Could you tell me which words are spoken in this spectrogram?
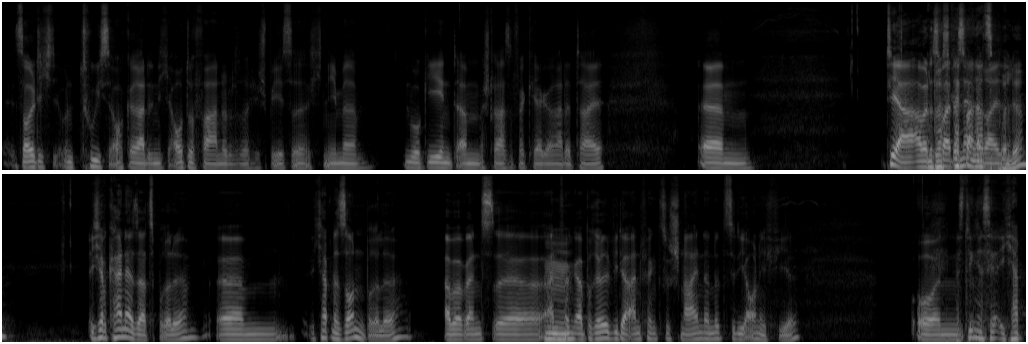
äh, sollte ich und tue ich es auch gerade nicht Auto fahren oder solche Späße. Ich nehme nur gehend am Straßenverkehr gerade teil. Ähm, tja, aber das war, das war eine Ersatzbrille? Reise. Ich habe keine Ersatzbrille. Ähm, ich habe eine Sonnenbrille. Aber wenn es äh, Anfang hm. April wieder anfängt zu schneien, dann nützt die auch nicht viel. Und das Ding ist ja, ich habe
